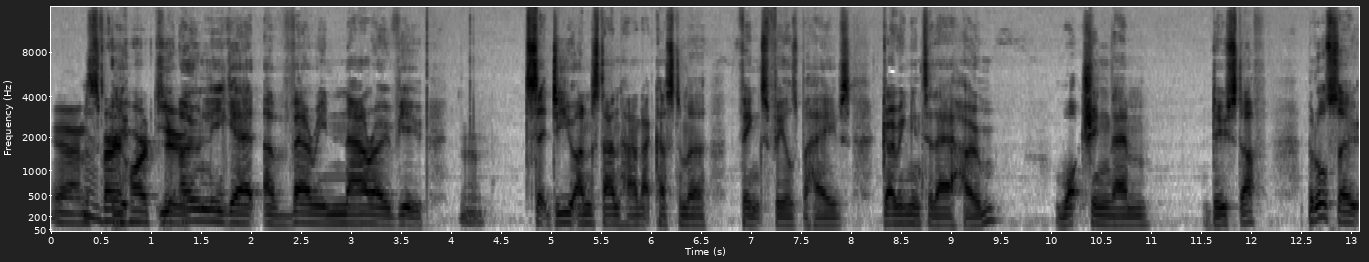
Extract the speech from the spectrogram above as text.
Yeah, and it's very you, hard to. You only get a very narrow view. So do you understand how that customer thinks, feels, behaves? Going into their home, watching them do stuff, but also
